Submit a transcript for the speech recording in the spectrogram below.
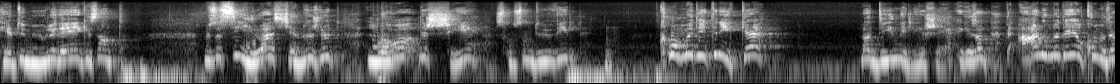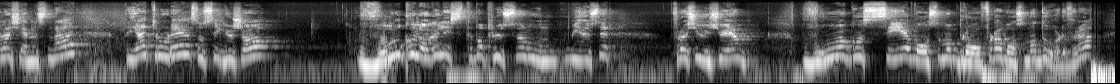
helt umulig, det. ikke sant? Men så sier hun erkjenner til slutt La det skje sånn som du vil. Kom med ditt rike. La din vilje skje. ikke sant? Det er noe med det å komme til den erkjennelsen der. Jeg tror det, som Sigurd sa Våg å lage en liste på pluss og minuser fra 2021. Våg å se hva som var bra for deg, hva som var dårlig for deg.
